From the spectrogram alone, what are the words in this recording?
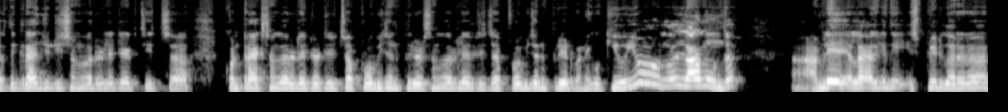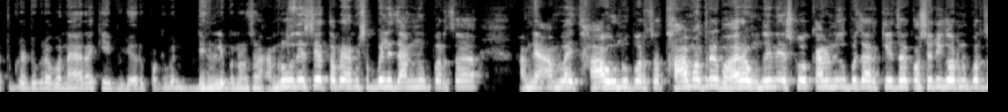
जस्तै ग्रेजुएटीसँग रिलेटेड चिज छ कन्ट्र्याक्टसँग रिलेटेड चिज छ प्रोभिजन पिरियडसँग रिलेटेड छ प्रोभिजन पिरियड भनेको के हो? यो लामो हुन्छ। हामीले यसलाई अलिकति स्पिड गरेर टुक्रा टुक्रा बनाएर केही भिडियोहरू पक्कै पनि डेफिनेटली बनाउँछौँ हाम्रो उद्देश्य तपाईँ हामी सबैले जान्नुपर्छ हामीले आफूलाई थाहा हुनुपर्छ थाहा मात्रै भएर हुँदैन यसको कानुनी उपचार के छ कसरी गर्नुपर्छ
